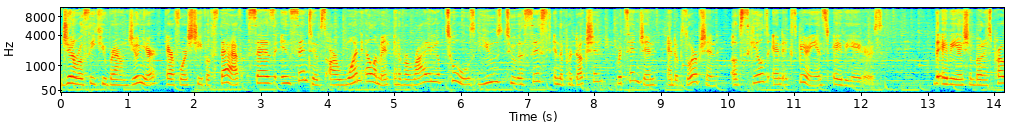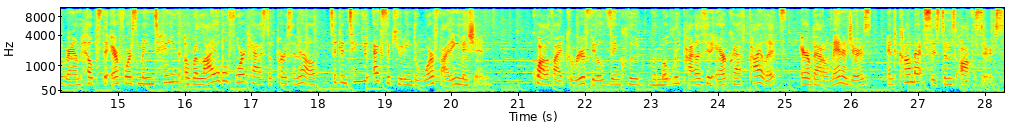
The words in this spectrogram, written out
General C.Q. Brown Jr., Air Force Chief of Staff, says incentives are one element in a variety of tools used to assist in the production, retention, and absorption of skilled and experienced aviators. The Aviation Bonus Program helps the Air Force maintain a reliable forecast of personnel to continue executing the warfighting mission. Qualified career fields include remotely piloted aircraft pilots, air battle managers, and combat systems officers.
